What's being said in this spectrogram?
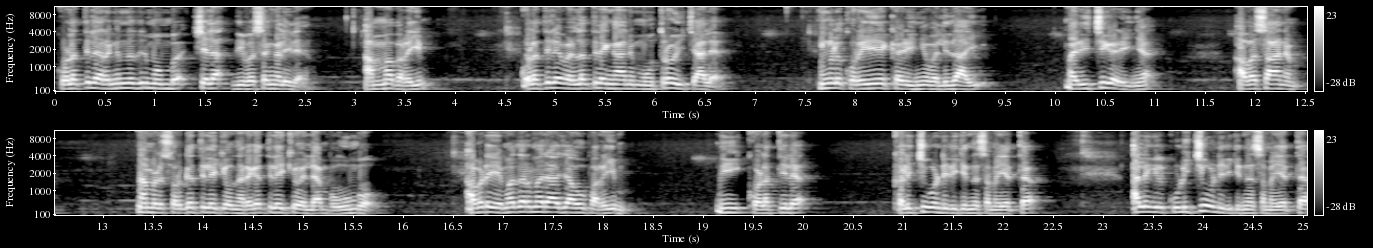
കുളത്തിൽ ഇറങ്ങുന്നതിന് മുമ്പ് ചില ദിവസങ്ങളിൽ അമ്മ പറയും കുളത്തിലെ വെള്ളത്തിലെങ്ങാനും മൂത്രമൊഴിച്ചാൽ നിങ്ങൾ കുറേ കഴിഞ്ഞ് വലുതായി മരിച്ചു കഴിഞ്ഞ് അവസാനം നമ്മൾ സ്വർഗത്തിലേക്കോ നരകത്തിലേക്കോ എല്ലാം പോകുമ്പോൾ അവിടെ യമധർമ്മരാജാവ് പറയും നീ കുളത്തിൽ കളിച്ചുകൊണ്ടിരിക്കുന്ന സമയത്ത് അല്ലെങ്കിൽ കുളിച്ചുകൊണ്ടിരിക്കുന്ന സമയത്ത്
